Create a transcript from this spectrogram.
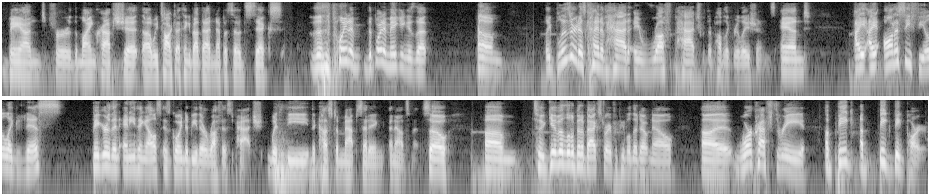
banned for the Minecraft shit. Uh, we talked, I think, about that in episode six. The, the point of the point I'm making is that, um, like Blizzard has kind of had a rough patch with their public relations, and I, I honestly feel like this bigger than anything else is going to be their roughest patch with the the custom map setting announcement. So, um, to give a little bit of backstory for people that don't know, uh, Warcraft three, a big a big big part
